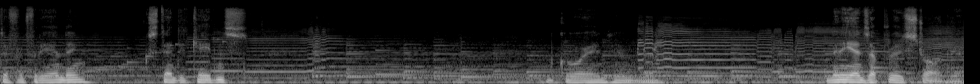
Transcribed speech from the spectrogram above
Different for the ending. Extended cadence. McCoy and him. and then he ends up really strong here.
